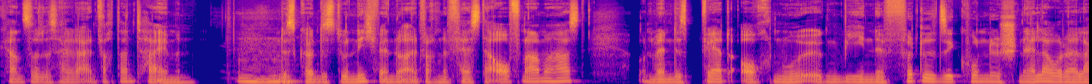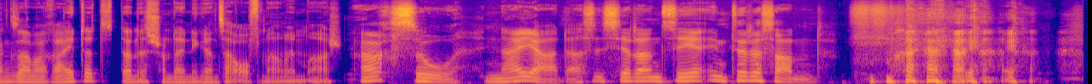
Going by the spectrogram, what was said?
kannst du das halt einfach dann timen. Mhm. Und das könntest du nicht, wenn du einfach eine feste Aufnahme hast. Und wenn das Pferd auch nur irgendwie eine Viertelsekunde schneller oder langsamer reitet, dann ist schon deine ganze Aufnahme im Arsch. Ach so, naja, das ist ja dann sehr interessant. Ja,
